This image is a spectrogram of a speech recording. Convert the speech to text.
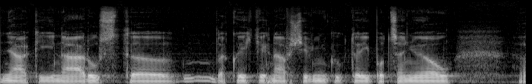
nějaký nárůst eh, takových těch návštěvníků, který podceňují eh,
